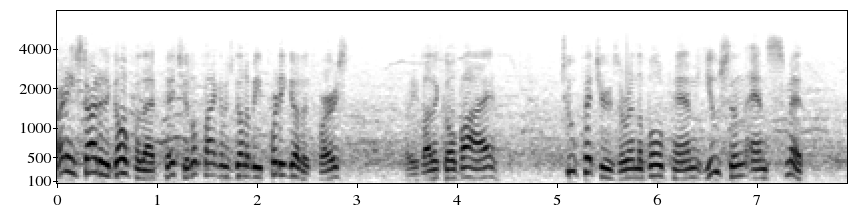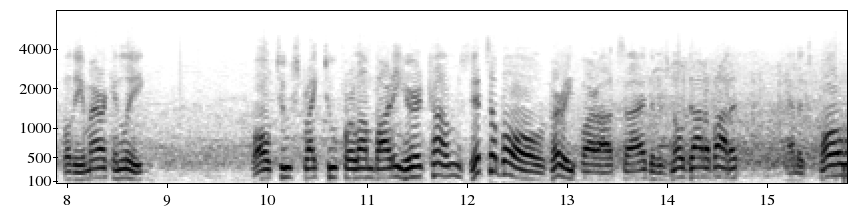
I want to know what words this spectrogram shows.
Ernie started to go for that pitch. It looked like it was going to be pretty good at first, but he let it go by. Two pitchers are in the bullpen, Hughson and Smith for the American League. Ball two, strike two for Lombardi. Here it comes. It's a ball very far outside. There is no doubt about it. And it's ball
